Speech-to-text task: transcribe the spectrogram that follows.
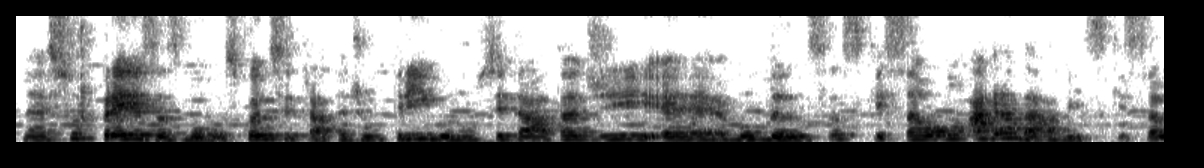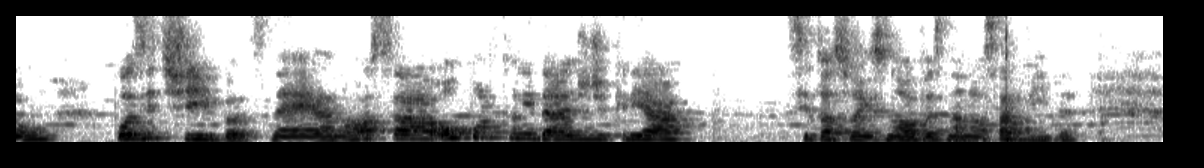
Né, surpresas boas. Quando se trata de um trígono, se trata de é, mudanças que são agradáveis, que são positivas, né? A nossa oportunidade de criar situações novas na nossa vida.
